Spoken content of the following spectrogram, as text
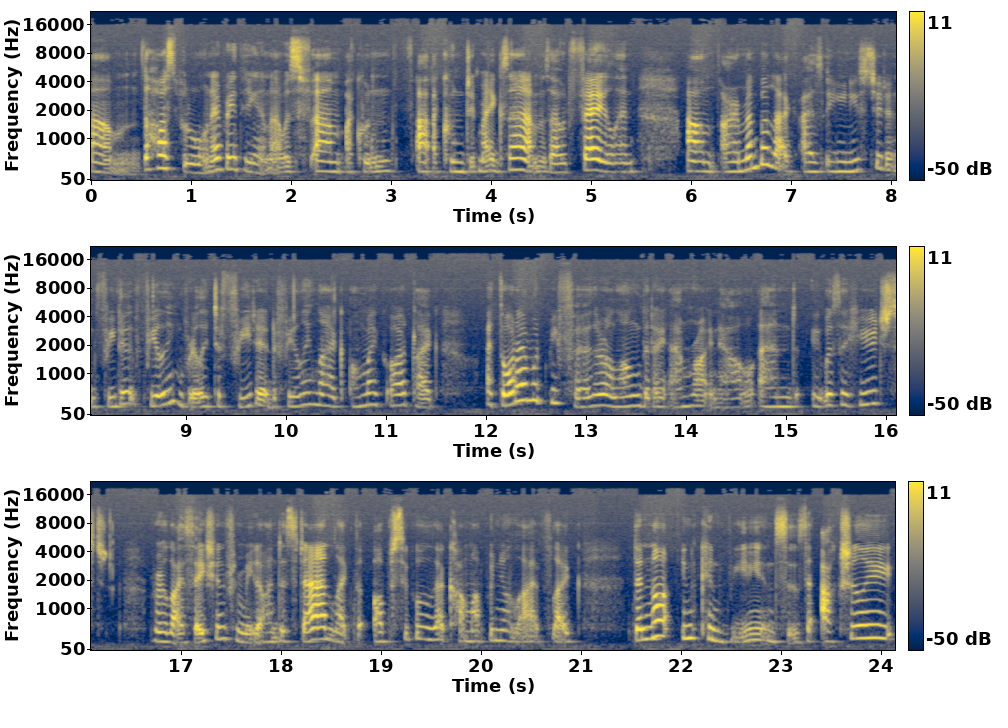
um, the hospital and everything. And I was um, I couldn't I, I couldn't do my exams. I would fail and. um, I remember like as a uni student feeling feeling really defeated, feeling like oh my god, like I thought I would be further along than I am right now, and it was a huge realization for me to understand like the obstacles that come up in your life, like they're not inconveniences. They're actually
